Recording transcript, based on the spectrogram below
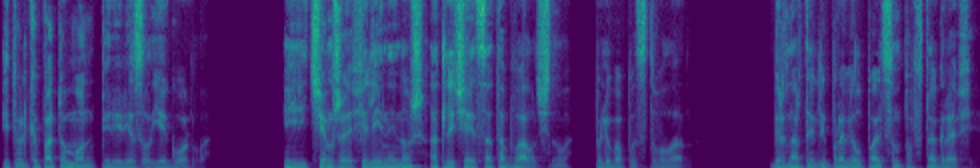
И только потом он перерезал ей горло. «И чем же филейный нож отличается от обвалочного?» – полюбопытствовал Анна. Бернарделли провел пальцем по фотографии.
